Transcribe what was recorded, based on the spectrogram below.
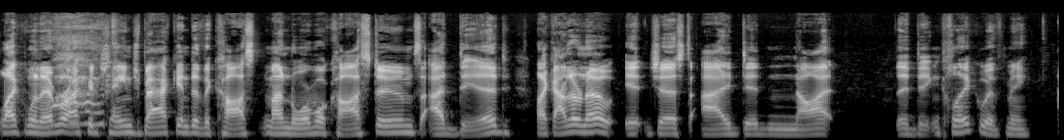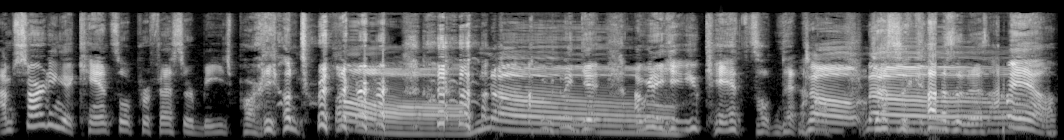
Like whenever I could change back into the cost my normal costumes, I did. Like I don't know. It just I did not it didn't click with me. i'm starting a cancel Professor Beej party on twitter Oh no. I'm gonna get I'm gonna get you canceled now. No, Just because of this. I am.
